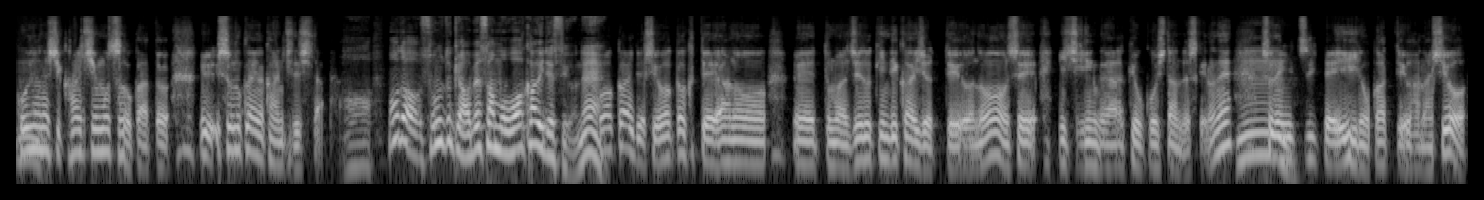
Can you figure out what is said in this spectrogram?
こういう話関心持つのかと、そのくらいな感じでした。あまだその時安倍さんも若いですよね。若いですよ、若くて、あのえー、っとまあ、ゼロ金利解除っていうのを日銀が強行したんですけどね、それについていいのかっていう話を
